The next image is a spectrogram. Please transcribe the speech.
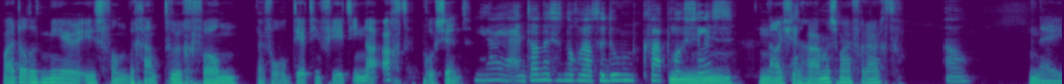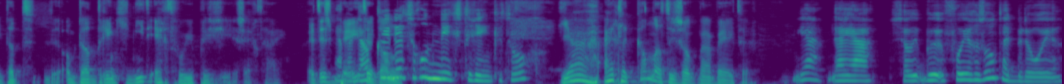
maar dat het meer is van we gaan terug van bijvoorbeeld 13, 14 naar 8 procent. Ja, ja. En dan is het nog wel te doen qua proces. Mm, nou, als je de Hamersma vraagt, Oh. Nee, dat, ook dat drink je niet echt voor je plezier, zegt hij. Het is Ja, maar beter dan kun je net zo goed niks drinken, toch? Ja, eigenlijk kan dat dus ook maar beter. Ja, nou ja, zo, voor je gezondheid bedoel je.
